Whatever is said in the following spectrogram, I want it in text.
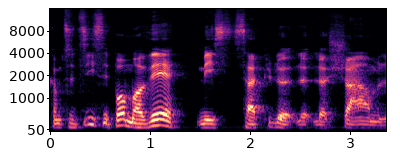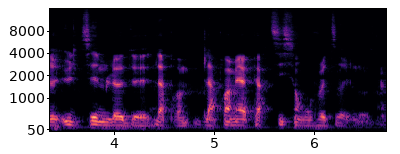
comme tu dis, c'est pas mauvais, mais ça a pu le, le, le charme le ultime là, de, de la, prom- de la première partie, si on veut dire. Là,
